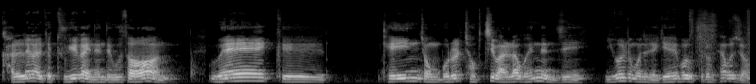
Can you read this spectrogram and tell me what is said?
갈래가 이렇게 두 개가 있는데 우선 왜 그 개인 정보를 적지 말라고 했는지 이걸 좀 먼저 얘기해 보도록 해보죠.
